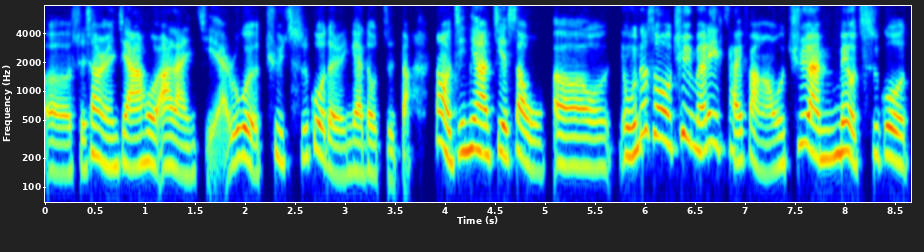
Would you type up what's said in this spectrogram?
呃水上人家或者阿兰姐啊，如果有去吃过的人应该都知道。那我今天要介绍我呃我那时候去苗栗采访啊，我居然没有吃过。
